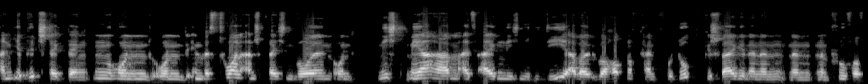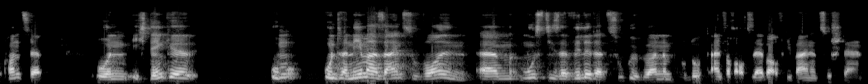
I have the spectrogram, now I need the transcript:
an ihr Pitch-Deck denken und, und Investoren ansprechen wollen und nicht mehr haben als eigentlich eine Idee, aber überhaupt noch kein Produkt, geschweige denn einen, einen, einen Proof of Concept. Und ich denke, um Unternehmer sein zu wollen, ähm, muss dieser Wille dazugehören, ein Produkt einfach auch selber auf die Beine zu stellen.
